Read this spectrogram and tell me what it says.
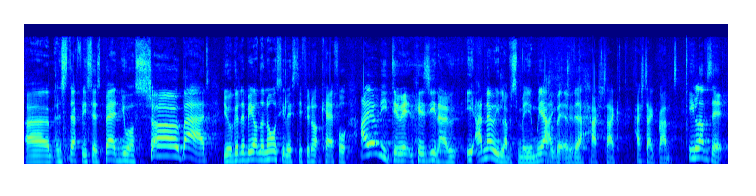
Um, and Stephanie says, Ben, you are so bad, you're going to be on the naughty list if you're not careful. I only do it because, you know, he, I know he loves me and we have I a bit of the hashtag, hashtag bant. He loves it.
